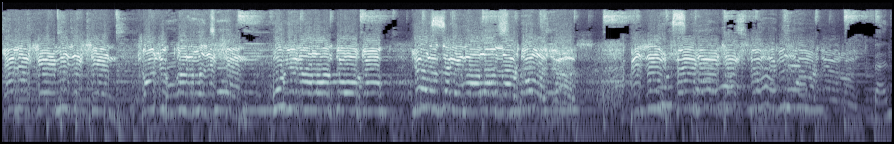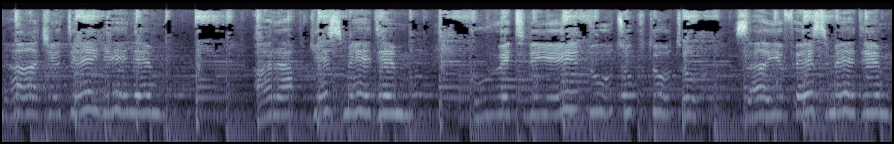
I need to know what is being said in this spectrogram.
geleceğimiz için, çocuklarımız için bugün alanda olduk, yarın da yine alanlarda olacağız. Bizim söyleyecek sözümüz var diyoruz. Ben hacı değilim Arap gezmedim Kuvvetliyi tutup tutup Zayıf ezmedim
